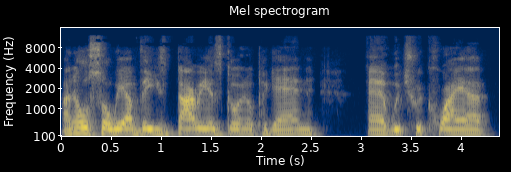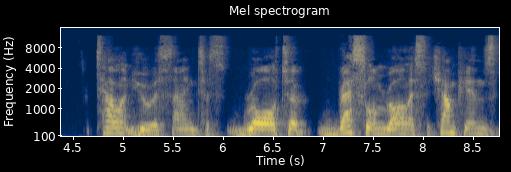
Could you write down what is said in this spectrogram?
And also, we have these barriers going up again, uh, which require talent who are assigned to Raw to wrestle on Raw unless the champions,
